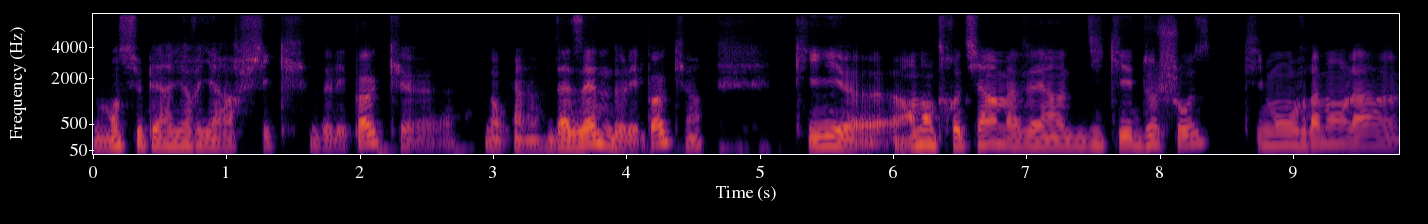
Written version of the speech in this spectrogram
mon supérieur hiérarchique de l'époque, donc un Dazen de l'époque, hein, qui en entretien m'avait indiqué deux choses qui m'ont vraiment là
